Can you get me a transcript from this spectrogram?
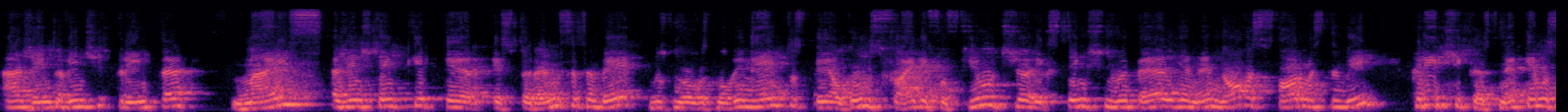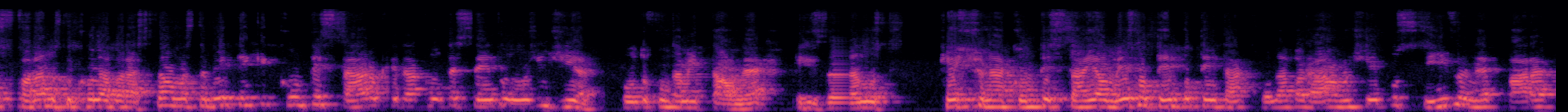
a Agenda 2030, mas a gente tem que ter esperança também nos novos movimentos, tem alguns Friday for Future, Extinction Rebellion, né, novas formas também críticas, né? Temos falamos de colaboração, mas também tem que contestar o que está acontecendo hoje em dia, ponto fundamental, né? Precisamos questionar, contestar e ao mesmo tempo tentar colaborar onde é possível, né, para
